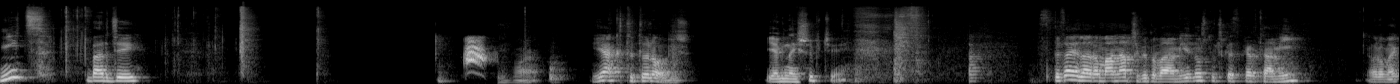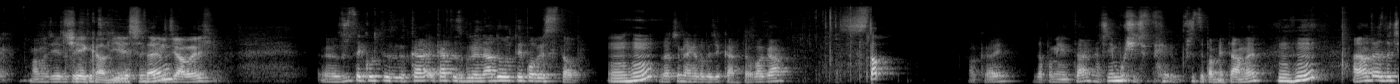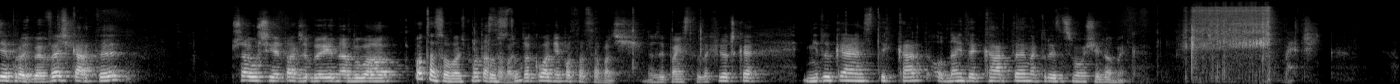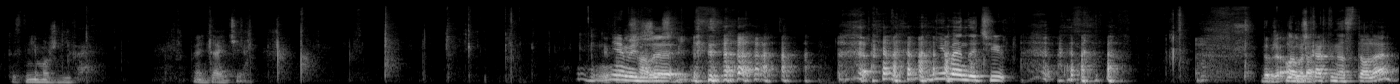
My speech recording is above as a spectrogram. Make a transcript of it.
nic bardziej. Jak ty to robisz? Jak najszybciej. Pytanie dla Romana. Przygotowałem jedną sztuczkę z kartami. Romek, mam nadzieję, że tej Ciekaw sztuczki jeszcze jestem. nie widziałeś. E, Zrzucę kurty, ka, kartę z góry na dół, ty powiesz stop. Mhm. Zobaczymy jaka to będzie karta. Uwaga. Okej, zapamiętaj. Znaczy nie musisz, wszyscy pamiętamy. Mhm. Ale mam teraz do Ciebie prośbę. Weź karty, przełóż je tak, żeby jedna była Potasować po potasować. prostu. Dokładnie potasować. Drodzy Państwo, za chwileczkę, nie dotykając tych kart, odnajdę kartę, na której zatrzymał się Romek. Magic. To jest niemożliwe. Pamiętajcie. Nie myśl, że mi. nie będę ci... Dobrze, odłóż Dobra. karty na stole.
